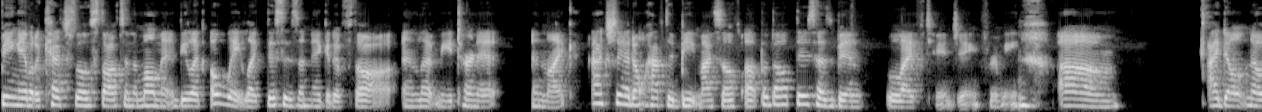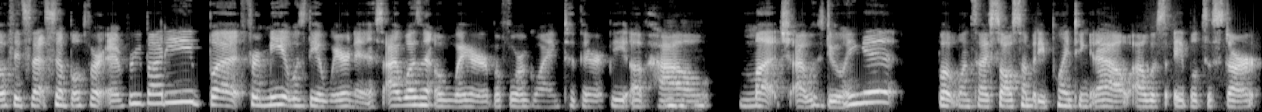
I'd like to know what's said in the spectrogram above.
being able to catch those thoughts in the moment and be like, "Oh wait, like this is a negative thought and let me turn it and like actually I don't have to beat myself up about this has been life-changing for me." Mm-hmm. Um I don't know if it's that simple for everybody, but for me, it was the awareness. I wasn't aware before going to therapy of how mm-hmm. much I was doing it. But once I saw somebody pointing it out, I was able to start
